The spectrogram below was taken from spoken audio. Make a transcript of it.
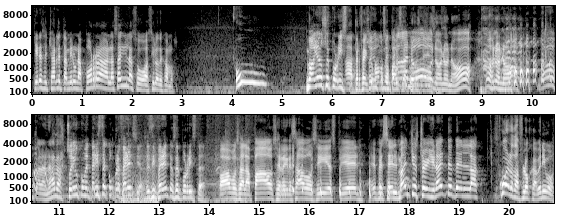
¿quieres echarle también una porra a las águilas o así lo dejamos? No, yo no soy porrista. Ah, perfecto, vamos a pausa. Ah, no, no, no, no, no, no, no, no, para nada. Soy un comentarista con preferencias, es diferente a ser porrista. Vamos a la pausa y regresamos, ESPN, FC, el Manchester United en la cuerda floja, venimos.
